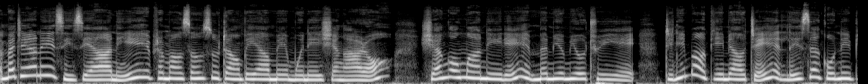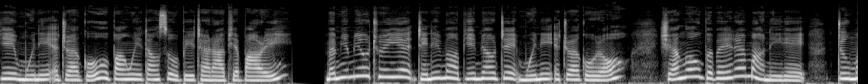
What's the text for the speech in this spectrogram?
အမတ်တရားနေ့အစီအစဉ်ကနေပထမဆုံးဆူတောင်းပေးရမယ့်မွေးနေ့ရှင်ကတော့ရန်ကုန်မှာနေတဲ့မမျိုးမျိုးထွေးရဲ့ဒီနေ့မှပြင်းပြောက်တဲ့49နှစ်ပြည့်မွေးနေ့အတွက်ကိုပေါင်းဝင်တောင်းဆိုပေးထားတာဖြစ်ပါတယ်။ မမျိုးမျိုးထွေးရဲ့ဒီနေ့မှပြင်းပြောက်တဲ့မွေးနေ့အတွက်ကိုတော့ရန်ကုန်ပပဲတန်းမှာနေတဲ့တူမ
